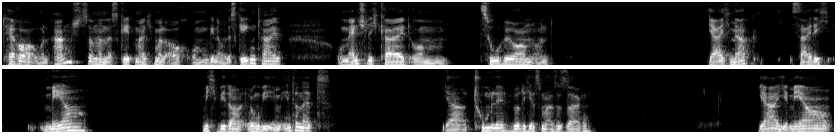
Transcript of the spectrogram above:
Terror und Angst, sondern es geht manchmal auch um genau das Gegenteil, um Menschlichkeit, um Zuhören und ja, ich merke, seit ich mehr mich wieder irgendwie im Internet ja tummle, würde ich jetzt mal so sagen. Ja, je mehr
